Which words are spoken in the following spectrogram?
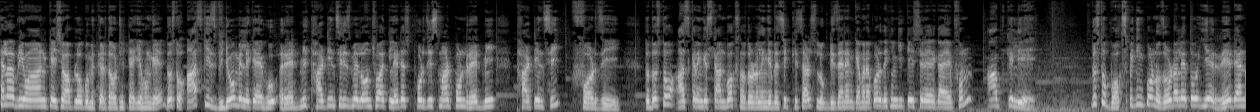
हेलो एवरीवन कैसे हो आप लोग? उम्मीद करता हूँ ठीक ठाक होंगे। दोस्तों, आज की इस वीडियो में लेके आए हूँ Redmi 13 सीरीज़ में लॉन्च हुआ एक लेटेस्ट 4G स्मार्टफ़ोन Redmi 13C 4G तो दोस्तों, आज करेंगे स्कैन बॉक्स नज़र डालेंगे basic features look design and camera पर देखेंगे कैसे रहेगा ये फ़ोन आपके लिए। दोस्तों बॉक्स पैकिंग पर नज़र डाले तो ये रेड एंड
